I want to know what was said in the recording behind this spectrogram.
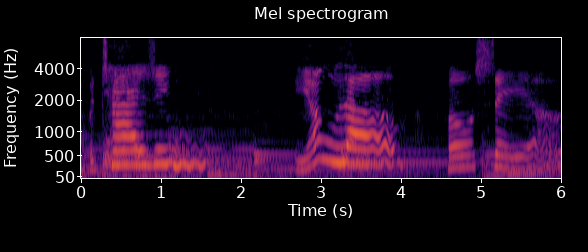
Advertising young love for sale.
